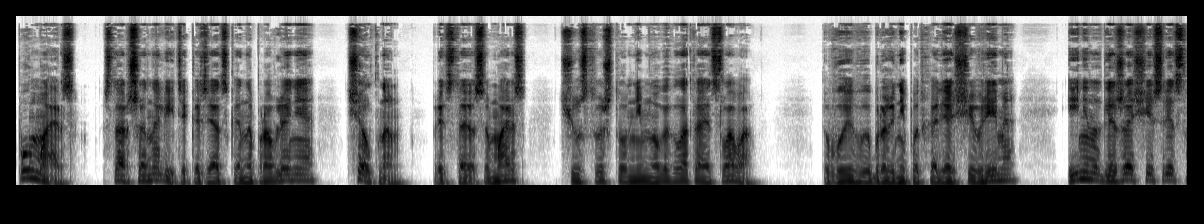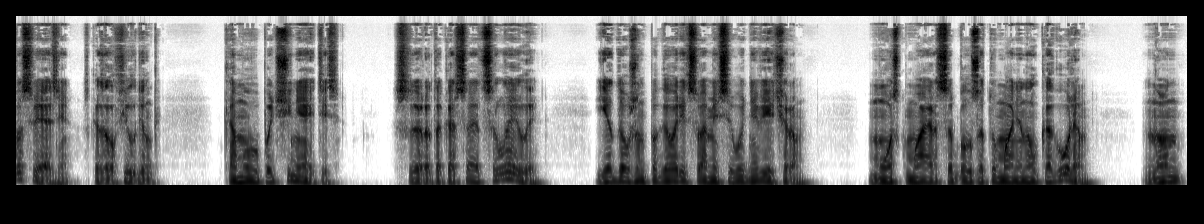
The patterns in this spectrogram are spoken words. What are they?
«Пол Майерс, старший аналитик, азиатское направление, Челтнам», — представился Майерс, чувствуя, что он немного глотает слова. «Вы выбрали неподходящее время и ненадлежащие средства связи», — сказал Филдинг. «Кому вы подчиняетесь?» «Сэр, это касается Лейлы. Я должен поговорить с вами сегодня вечером». Мозг Майерса был затуманен алкоголем, но он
